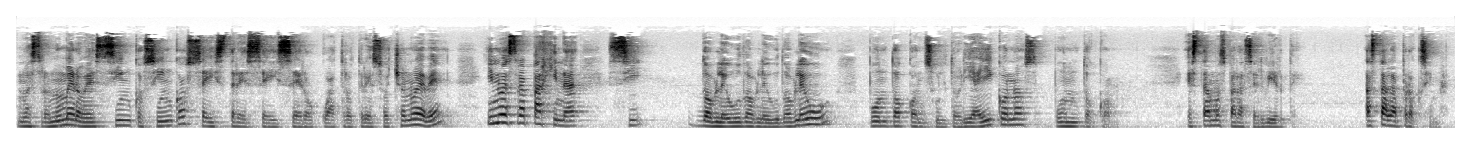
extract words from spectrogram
Nuestro número es 5563604389 y nuestra página www.consultoriaiconos.com. Estamos para servirte. Hasta la próxima.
